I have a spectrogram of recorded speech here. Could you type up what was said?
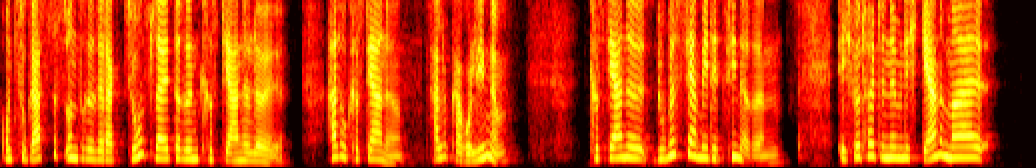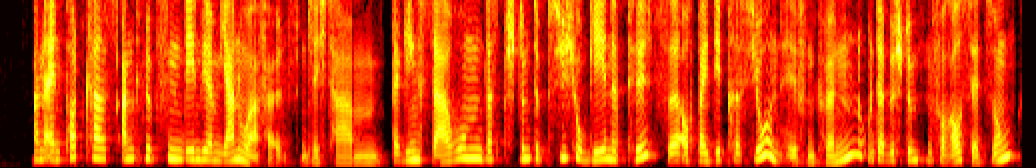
und zu Gast ist unsere Redaktionsleiterin Christiane Löll. Hallo Christiane. Hallo Caroline. Christiane, du bist ja Medizinerin. Ich würde heute nämlich gerne mal an einen Podcast anknüpfen, den wir im Januar veröffentlicht haben. Da ging es darum, dass bestimmte psychogene Pilze auch bei Depressionen helfen können unter bestimmten Voraussetzungen.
